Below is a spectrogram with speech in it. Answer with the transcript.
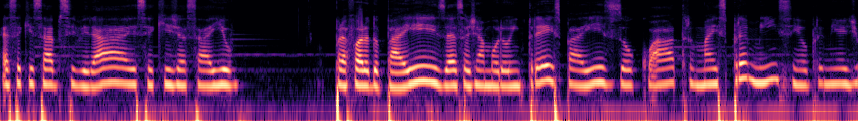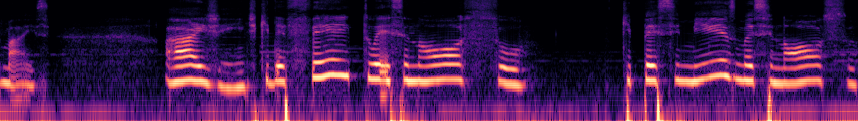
essa aqui sabe se virar, esse aqui já saiu para fora do país, essa já morou em três países ou quatro, mas para mim, Senhor, para mim é demais. Ai, gente, que defeito esse nosso. Que pessimismo esse nosso.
